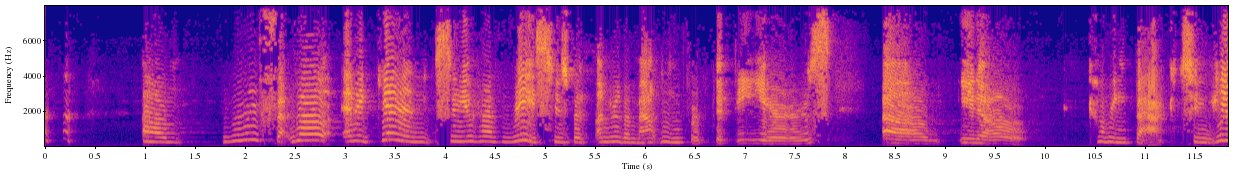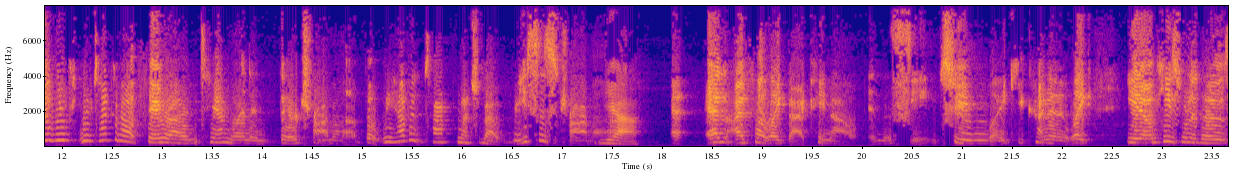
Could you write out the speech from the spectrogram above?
um, really sa- well, and again, so you have Rhys, who's been under the mountain for 50 years, um, you know, coming back to, you know, we've, we've talked about Feyre and Tamlin and their trauma, but we haven't talked much about Rhys's trauma. Yeah. And I felt like that came out in the scene too. Like you kind of like you know he's one of those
